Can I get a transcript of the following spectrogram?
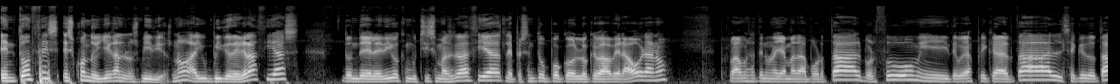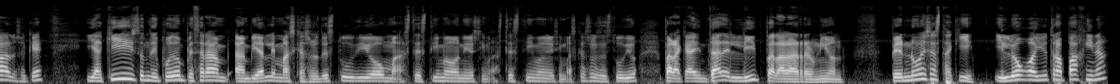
entonces es cuando llegan los vídeos, ¿no? Hay un vídeo de gracias, donde le digo que muchísimas gracias, le presento un poco lo que va a ver ahora, ¿no? Pues vamos a tener una llamada por tal, por Zoom, y te voy a explicar tal, el secreto tal, no sé qué. Y aquí es donde puedo empezar a enviarle más casos de estudio, más testimonios y más testimonios y más casos de estudio para calentar el lead para la reunión. Pero no es hasta aquí. Y luego hay otra página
